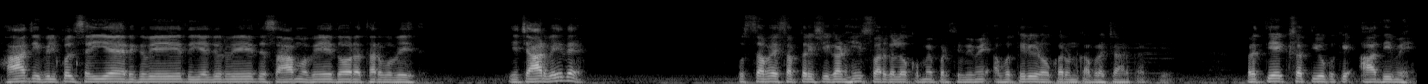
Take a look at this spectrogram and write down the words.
हाँ जी, बिल्कुल सही है। ऋग्वेद, यजुर्वेद, सामवेद और अथर्ववेद। ये चार वेद हैं। उस समय सप्तऋषिगण ही स्वर्गलोक में, पृथ्वी में अवतीर्ण होकर उनका प्रचार करते। प्रत्येक सतयुग के आदि में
